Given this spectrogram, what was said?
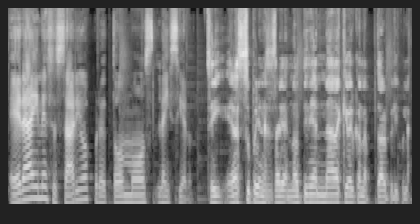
era innecesario, pero de todos modos la hicieron. Sí, era súper innecesaria. No tenía nada que ver con la, toda la película.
